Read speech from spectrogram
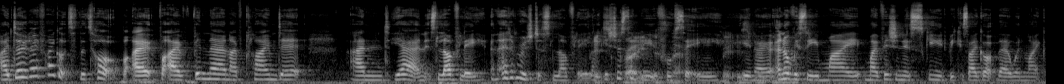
I don't know if I got to the top, but I but I've been there and I've climbed it, and yeah, and it's lovely. And Edinburgh's just lovely. Like It's it's, just great, a beautiful city, you know. really and obviously my my vision is skewed because I got there when like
